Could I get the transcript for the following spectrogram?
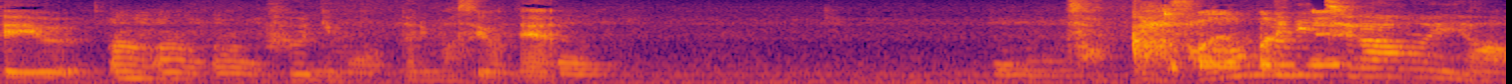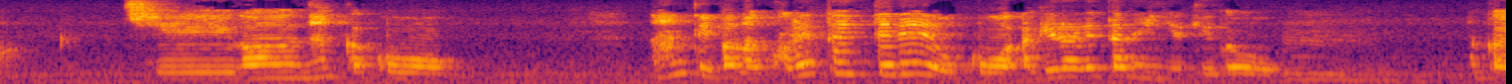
ていううんうにもなりますよね、うん、うん、そっか。とそんなに違うんや。違う。なんかこうなんていうかなこれといって例をこう挙げられたらいいんやけどうん。なんか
